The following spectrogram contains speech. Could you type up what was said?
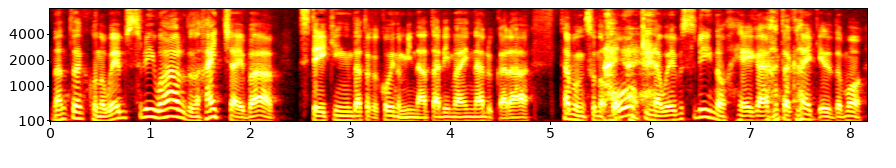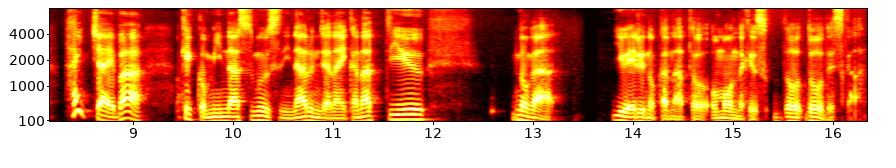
なんとなくこの Web3 ワールドに入っちゃえば、ステーキングだとかこういうのみんな当たり前になるから、多分その大きな Web3 の弊害は高いけれども、入っちゃえば結構みんなスムースになるんじゃないかなっていうのが言えるのかなと思うんだけどどうですか？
